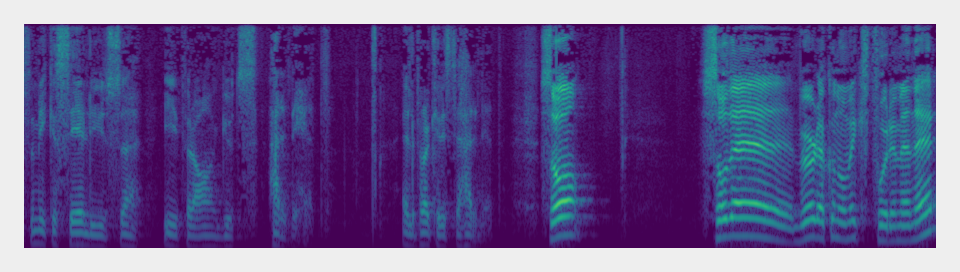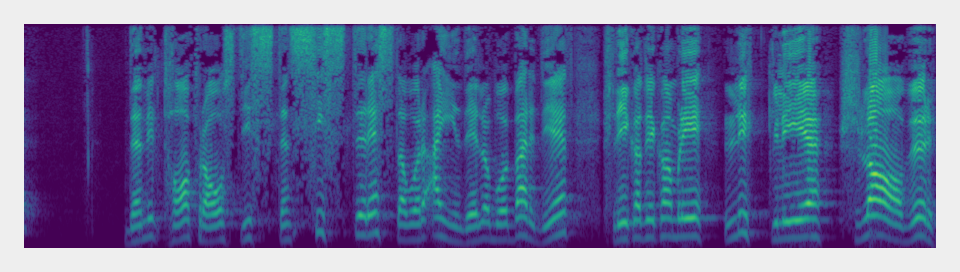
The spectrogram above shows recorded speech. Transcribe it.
som ikke ser lyset ifra Guds herlighet. Eller fra Kristi herlighet. Så, så det World Economic Forum mener den vil ta fra oss den siste rest av våre eiendeler og vår verdighet, slik at vi kan bli lykkelige slaver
